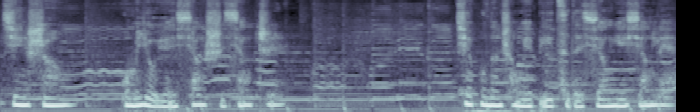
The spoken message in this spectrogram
今生我们有缘相识相知，却不能成为彼此的相依相恋。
